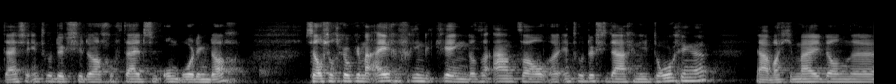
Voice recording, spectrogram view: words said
tijdens een introductiedag of tijdens een onboardingdag? Zelfs als ik ook in mijn eigen vriendenkring dat een aantal uh, introductiedagen niet doorgingen. Ja, wat je mij dan, uh,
